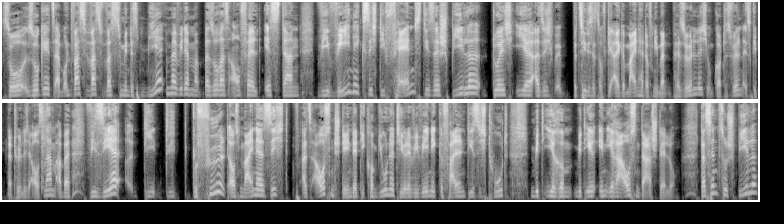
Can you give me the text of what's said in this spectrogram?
So, so geht's einem. Und was, was, was zumindest mir immer wieder bei sowas auffällt, ist dann, wie wenig sich die Fans dieser Spiele durch ihr, also ich äh, beziehe das jetzt auf die Allgemeinheit, auf niemanden persönlich, um Gottes Willen, es gibt natürlich Ausnahmen, aber wie sehr die, die gefühlt aus meiner Sicht als Außenstehender die Community oder wie wenig Gefallen die sich tut mit ihrem, mit ihr, in ihrer Außendarstellung. Das sind so Spiele,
